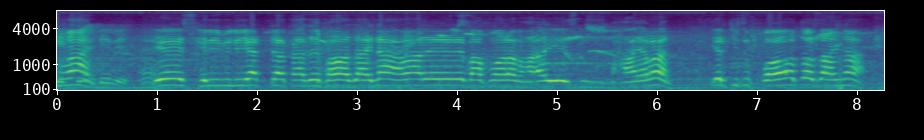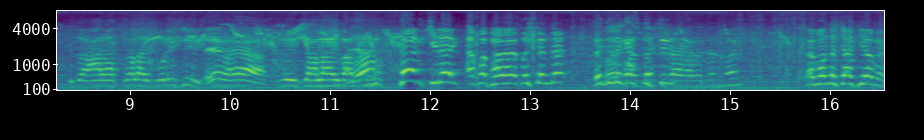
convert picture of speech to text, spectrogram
সময় এ ছেলিবিলি একটা কাজে পাওয়া যায় না আমার এ বাপ মারা ভাই ভাই আমার এর কিছু কত যায় না। কিন্তু আর এক পড়েছি। এ ভাইয়া। এই কি রে? একবার ফেলে পরিষ্কার দে দেখি রে কাজ টাকা কি হবে?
